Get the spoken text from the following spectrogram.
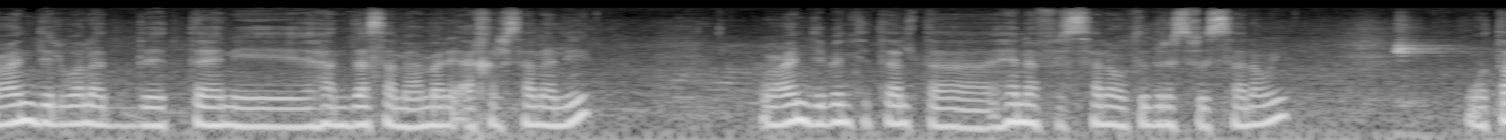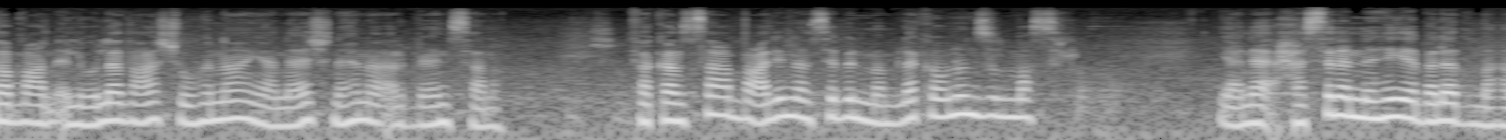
وعندي الولد الثاني هندسة معماري آخر سنة ليه. وعندي بنت ثالثه هنا في الثانوي وتدرس في الثانوي. وطبعا الولاد عاشوا هنا يعني عشنا هنا 40 سنة. فكان صعب علينا نسيب المملكة وننزل مصر. يعني حسينا إن هي بلدنا.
